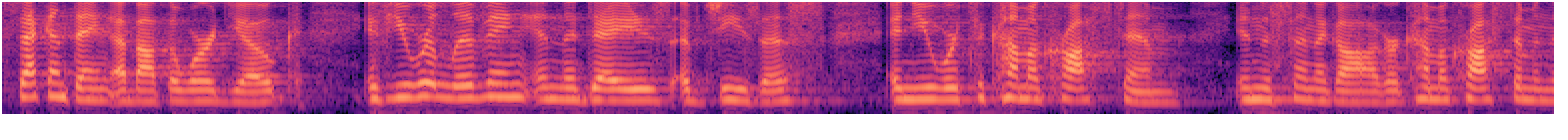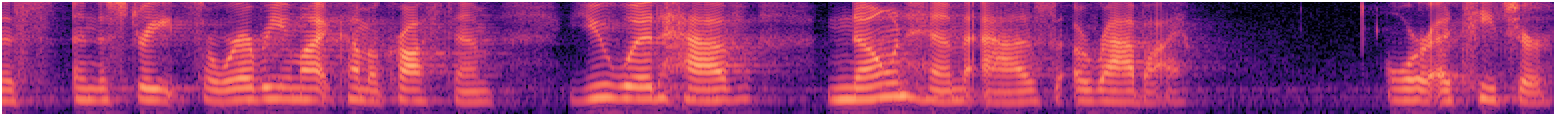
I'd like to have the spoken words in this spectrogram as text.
Second thing about the word yoke if you were living in the days of Jesus and you were to come across him in the synagogue or come across him in, this, in the streets or wherever you might come across him, you would have known him as a rabbi or a teacher.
